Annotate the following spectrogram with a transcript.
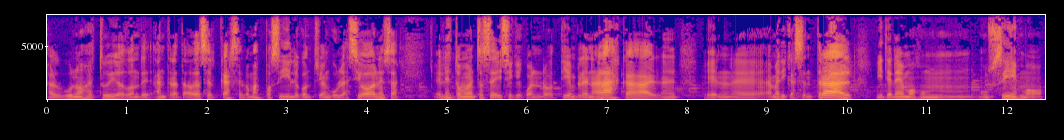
algunos estudios donde han tratado de acercarse lo más posible con triangulaciones. en estos momentos se dice que cuando tiembla en Alaska, en, eh, América Central, y tenemos un, sismo,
